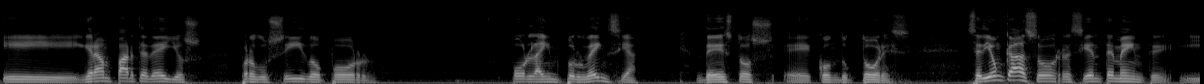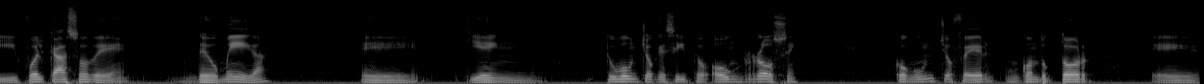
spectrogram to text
y gran parte de ellos producido por, por la imprudencia de estos eh, conductores. Se dio un caso recientemente y fue el caso de, de Omega, eh, quien tuvo un choquecito o un roce con un chofer, un conductor, eh,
